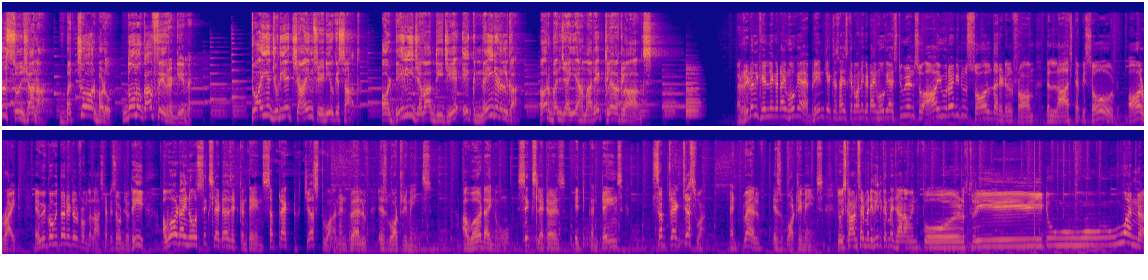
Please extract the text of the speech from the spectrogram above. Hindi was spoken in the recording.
रिडल सुलझाना, बच्चों और बड़ों, दोनों का फेवरेट गेम है। तो आइए जुड़िए चाइम्स रेडियो के साथ और डेली जवाब दीजिए एक नई रिडल का और बन जाइए हमारे क्लेव क्लॉक्स रिडल खेलने का टाइम हो गया है ब्रेन की एक्सरसाइज करवाने का टाइम हो गया student so are you ready to solve the riddle from the last episode all right Here we go with the riddle from the last episode जो थी A word I know six letters it contains subtract just one and 12 is what remains A word I know six letters it contains subtract just one and 12 is what remains तो इसका आंसर मैं रिवील करने जा रहा हूं in four three two one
